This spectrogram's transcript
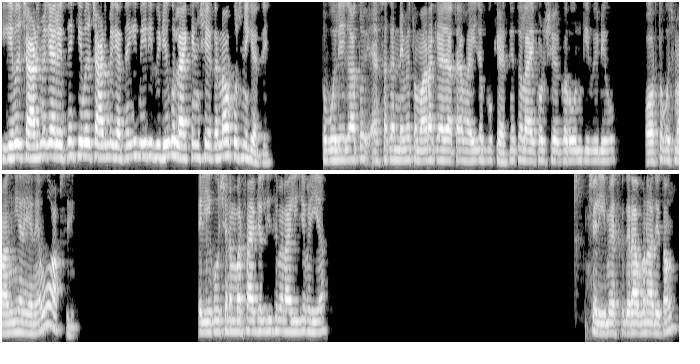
कि केवल चार्ज में क्या लेते हैं? केवल चार्ज में कहते हैं कि मेरी वीडियो को लाइक एंड शेयर करना और कुछ नहीं कहते। तो बोलेगा तो ऐसा करने में तुम्हारा क्या जाता है भाई? जब वो कहते हैं तो लाइक और शेयर करो उनकी वीडियो और तो कुछ मांग नहीं रहे हैं वो आपसे. चलिए क्वेश्चन नंबर फाइव जल्दी से बना लीजिए भैया। चलिए मैं इसका ग्राफ बना देता हूँ।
